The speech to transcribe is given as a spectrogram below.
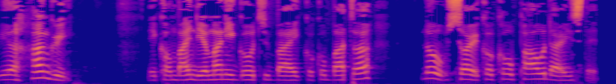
We are hungry. They combine their money, go to buy cocoa butter. No, sorry, cocoa powder instead.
